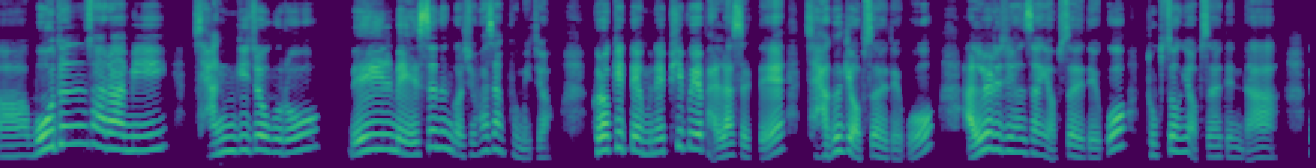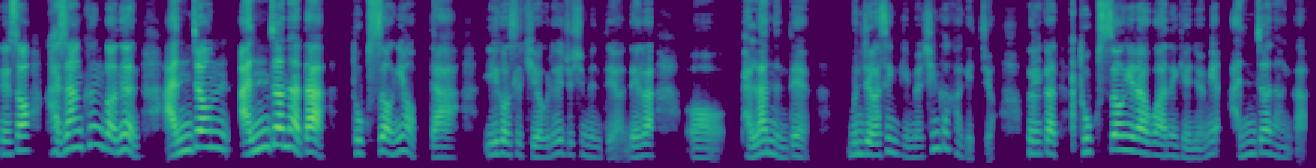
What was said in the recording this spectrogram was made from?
어, 모든 사람이 장기적으로 매일매일 쓰는 것이 화장품이죠. 그렇기 때문에 피부에 발랐을 때 자극이 없어야 되고 알레르기 현상이 없어야 되고 독성이 없어야 된다. 그래서 가장 큰 거는 안전 안전하다. 독성이 없다. 이것을 기억을 해 주시면 돼요. 내가 어 발랐는데 문제가 생기면 심각하겠죠. 그러니까 독성이라고 하는 개념이 안전한가.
